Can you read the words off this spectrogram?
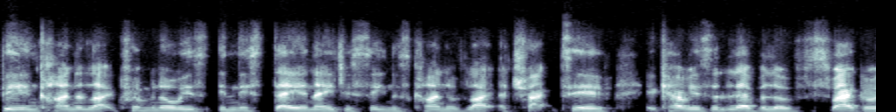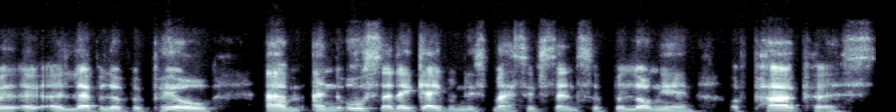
being kind of like criminal is in this day and age is seen as kind of like attractive. It carries a level of swagger, a, a level of appeal. Um, and also they gave them this massive sense of belonging, of purpose.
